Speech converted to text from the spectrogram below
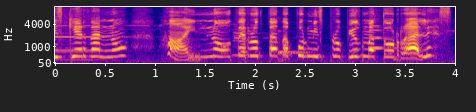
¿Izquierda? No. Ay, no, derrotada por mis propios matorrales.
